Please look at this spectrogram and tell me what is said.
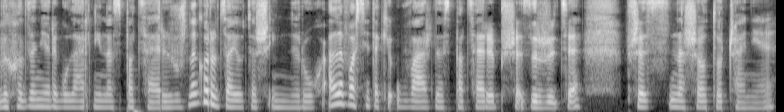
wychodzenie regularnie na spacery, różnego rodzaju też inny ruch, ale właśnie takie uważne spacery przez życie, przez nasze otoczenie.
